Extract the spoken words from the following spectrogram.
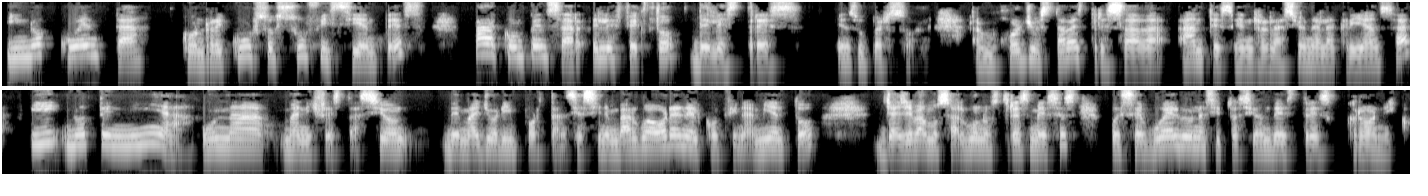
y no cuenta con recursos suficientes para compensar el efecto del estrés en su persona. A lo mejor yo estaba estresada antes en relación a la crianza y no tenía una manifestación de mayor importancia. Sin embargo, ahora en el confinamiento, ya llevamos algunos tres meses, pues se vuelve una situación de estrés crónico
